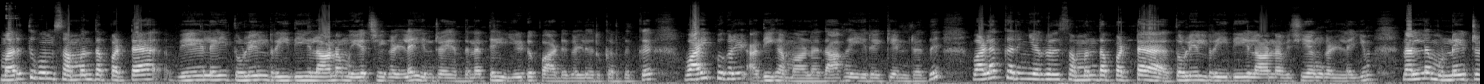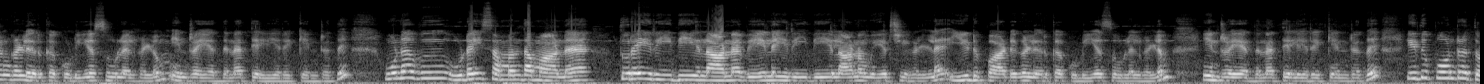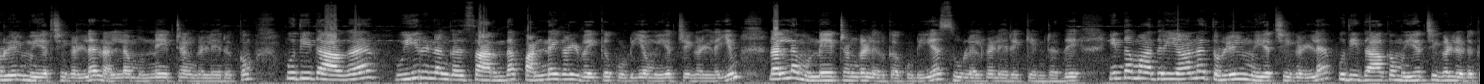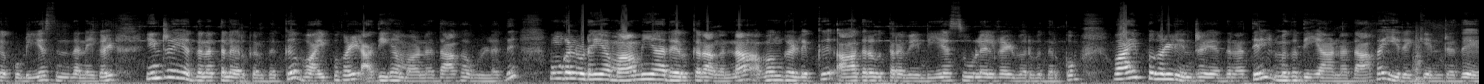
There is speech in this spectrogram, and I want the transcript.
மருத்துவம் சம்பந்தப்பட்ட வேலை தொழில் ரீதியிலான முயற்சிகளில் இன்றைய தினத்தில் ஈடுபாடுகள் இருக்கிறதுக்கு வாய்ப்புகள் அதிகமானதாக இருக்கின்றது. வழக்கறிஞர்கள் சம்பந்தப்பட்ட தொழில் ரீதியிலான விஷயங்கள்லையும் நல்ல முன்னேற்றங்கள் இருக்கக்கூடிய சூழல்களும் இன்றைய தினத்தில் இருக்கின்றது. உணவு உடை சம்பந்தமான துறை ரீதியிலான வேலை ரீதியிலான முயற்சிகளில் ஈடுபாடுகள் இருக்கக்கூடிய சூழல்களும் இன்றைய தினத்தில் இருக்கின்றது. இது போன்ற தொழில் முயற்சிகளில் நல்ல முன்னேற்றங்கள் இருக்கும். புதிதாக உயிரினங்கள் சார்ந்த பண்ணைகள் வைக்கக்கூடிய முயற்சிகள்லையும் நல்ல முன்னேற்றங்கள் இருக்கக்கூடிய சூழல்கள் இருக்கின்றது. இந்த மாதிரியான தொழில் முயற்சிகளில் புதிதாக முயற்சிகள் எடுக்கக்கூடிய சிந்தனைகள் இன்றைய தினத்தில் இருக்கிறதுக்கு வாய்ப்புகள் அதிகமானதாக உள்ளது. உங்களுடைய மாமி மாமியார் இருக்கிறாங்கன்னா அவங்களுக்கு ஆதரவு தர வேண்டிய சூழல்கள் வருவதற்கும் வாய்ப்புகள் இன்றைய தினத்தில் மிகுதியானதாக இருக்கின்றது.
